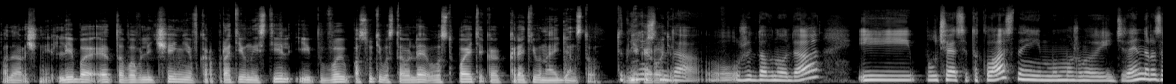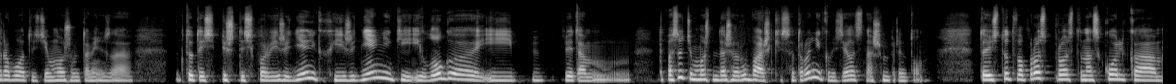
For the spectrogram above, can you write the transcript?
подарочной, либо это вовлечение в корпоративный стиль, и вы, по сути, выставляете, выступаете как креативное агентство? Да, конечно, роде. да. Уже давно, да. И получается, это классно, и мы можем и дизайн разработать, и можем там, я не знаю, кто-то пишет до сих пор в ежедневниках, и ежедневники, и лого, и там, да, по сути, можно даже рубашки сотрудникам сделать с нашим принтом. То есть тут вопрос просто, насколько,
